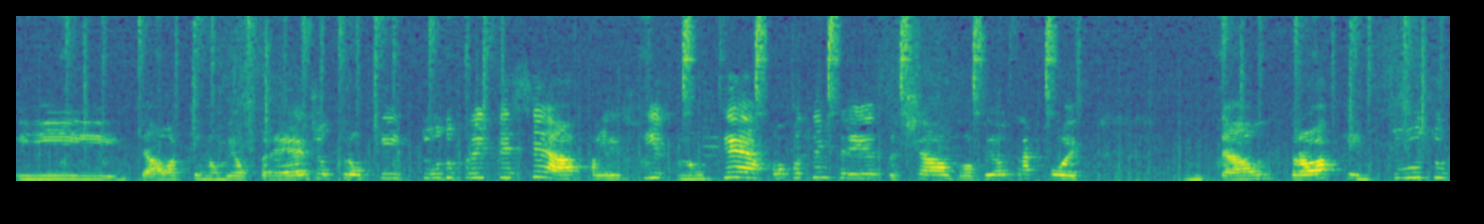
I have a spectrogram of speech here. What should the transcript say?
E então aqui no meu prédio eu troquei tudo para IPCA. Falei, Fico, não quer? Vou para outra empresa, tchau, vou ver outra coisa. Então, troquem tudo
